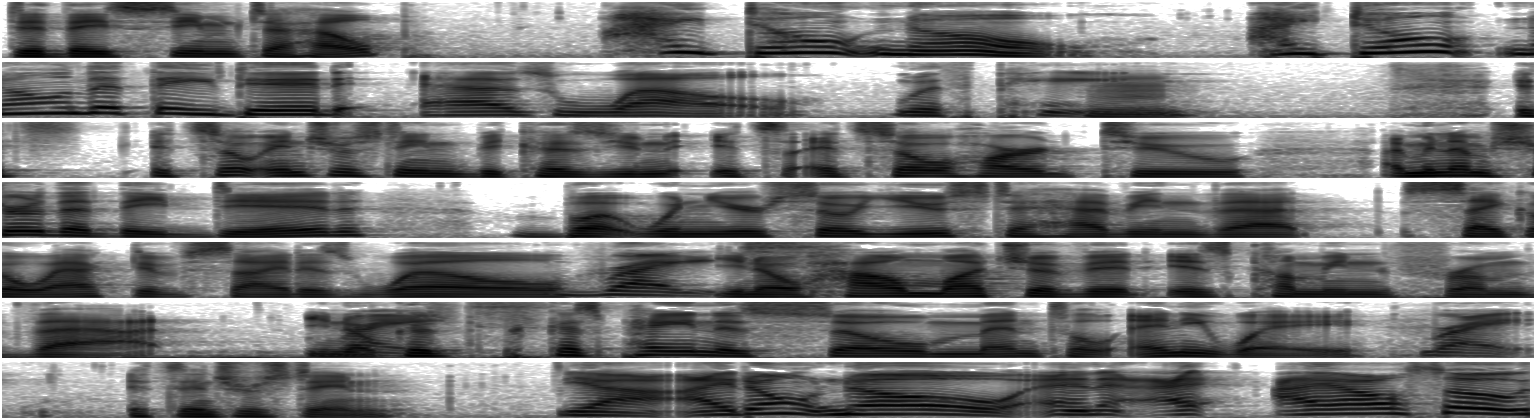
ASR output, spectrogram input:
Did they seem to help? I don't know. I don't know that they did as well with pain. Hmm. It's it's so interesting because you it's it's so hard to I mean I'm sure that they did, but when you're so used to having that psychoactive side as well, Right. You know how much of it is coming from that, you know, because Right. because pain is so mental anyway. Right. It's interesting. Yeah, I don't know. And I, I also,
